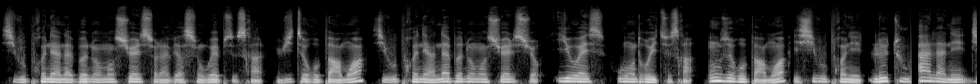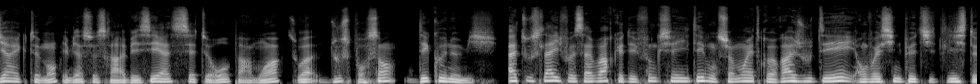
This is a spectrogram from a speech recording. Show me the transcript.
Si vous prenez un abonnement mensuel sur la version web, ce sera 8 euros par mois. Si vous prenez un abonnement mensuel sur iOS ou Android, ce sera 11 euros par mois. Et si vous prenez le tout à l'année directement, eh bien ce sera abaissé à 7 euros par mois, soit 12% d'économie. À tout cela, il faut savoir que des fonctionnalités vont sûrement être rajoutées. En voici une petite liste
